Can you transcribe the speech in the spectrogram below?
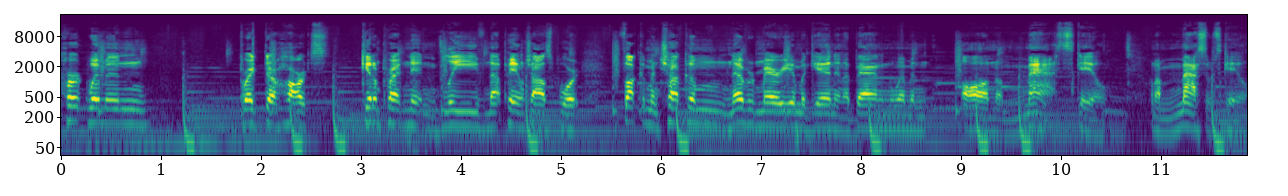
hurt women, break their hearts, get them pregnant and leave, not pay them child support, fuck them and chuck them, never marry them again, and abandon women on a mass scale, on a massive scale,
